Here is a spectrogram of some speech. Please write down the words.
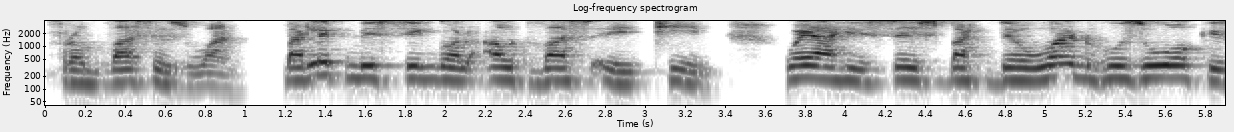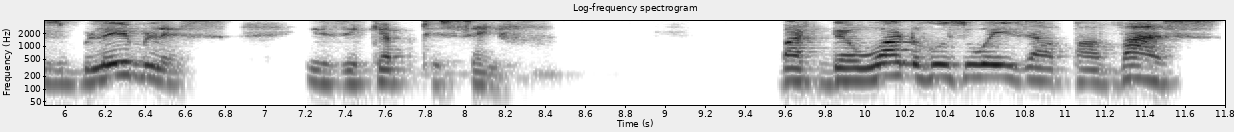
from verses 1. But let me single out verse 18, where he says, But the one whose walk is blameless is kept safe. But the one whose ways are perverse,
